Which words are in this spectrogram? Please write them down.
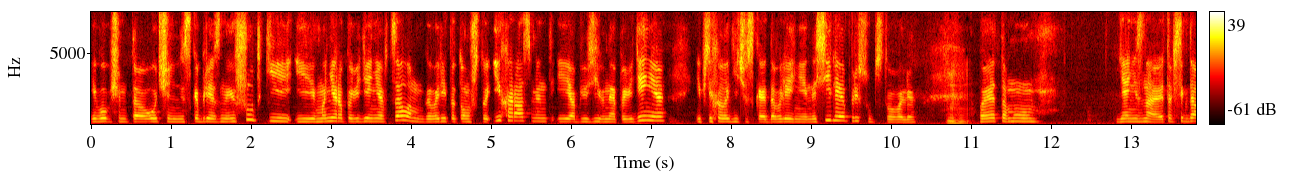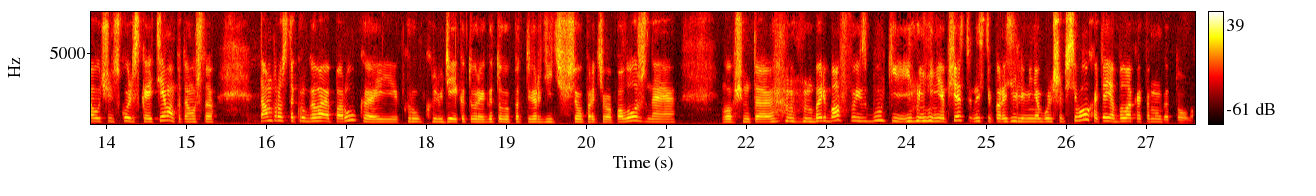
и, в общем-то, очень скобрезные шутки, и манера поведения в целом говорит о том, что и харасмент, и абьюзивное поведение, и психологическое давление и насилие присутствовали. Угу. Поэтому я не знаю, это всегда очень скользкая тема, потому что там просто круговая порука и круг людей, которые готовы подтвердить все противоположное в общем-то, борьба в Фейсбуке и мнение общественности поразили меня больше всего, хотя я была к этому готова.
